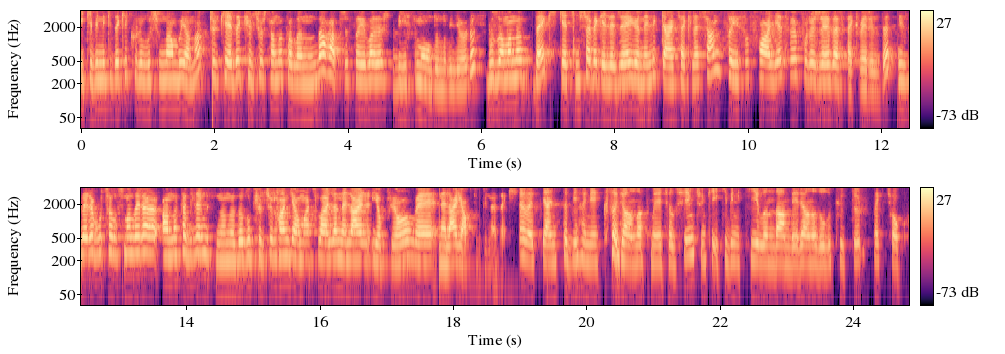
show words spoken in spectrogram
2002'deki kuruluşundan bu yana Türkiye'de kültür sanat alanında hatırı sayılır bir isim olduğunu biliyoruz. Bu zamana dek geçmişe ve geleceğe yönelik gerçekleşen sayısız faaliyet ve projeye destek verildi verildi. Bizlere bu çalışmaları anlatabilir misin? Anadolu Kültür hangi amaçlarla neler yapıyor ve neler yaptı bugüne dek? Evet yani tabii hani kısaca anlatmaya çalışayım. Çünkü 2002 yılından beri Anadolu Kültür pek çok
